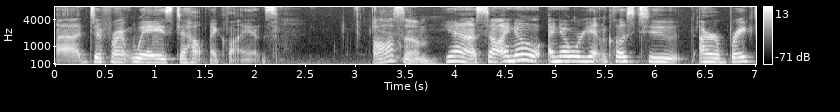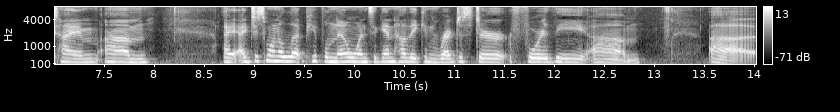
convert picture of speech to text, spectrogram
uh, different ways to help my clients. Awesome. Yeah, so I know I know we're getting close to our break time. Um, I, I just want to let people know once again how they can register for the. Um, uh,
